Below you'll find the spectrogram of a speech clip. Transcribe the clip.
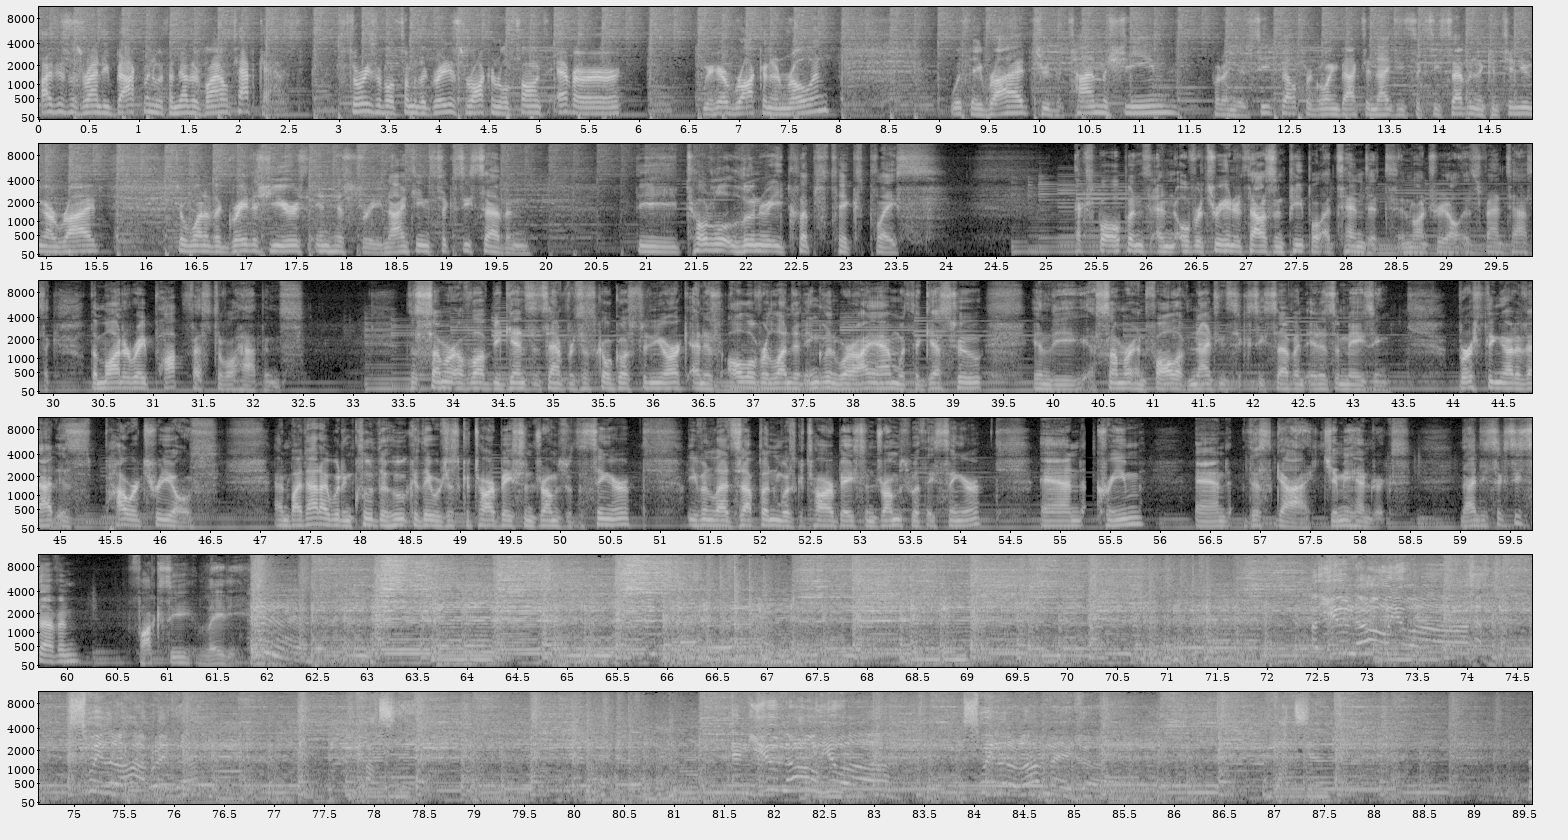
Hi, this is Randy Bachman with another Vinyl Tapcast. Stories about some of the greatest rock and roll songs ever. We're here rocking and rolling with a ride through the time machine. Put on your seatbelt. We're going back to 1967 and continuing our ride to one of the greatest years in history, 1967. The total lunar eclipse takes place. Expo opens and over 300,000 people attend it in Montreal. It's fantastic. The Monterey Pop Festival happens. The Summer of Love begins in San Francisco, goes to New York, and is all over London, England, where I am with the Guess Who in the summer and fall of 1967. It is amazing. Bursting out of that is power trios. And by that, I would include The Who because they were just guitar, bass, and drums with a singer. Even Led Zeppelin was guitar, bass, and drums with a singer. And Cream and this guy, Jimi Hendrix. 1967, Foxy Lady.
